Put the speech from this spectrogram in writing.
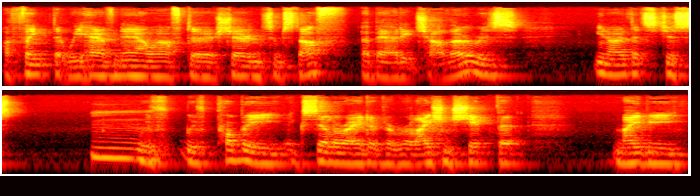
I think that we have now after sharing some stuff about each other is, you know, that's just we've we've probably accelerated a relationship that maybe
